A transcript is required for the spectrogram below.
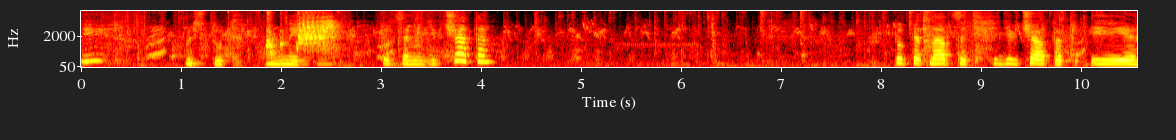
І ось тут нижні. Тут самі дівчата. Тут 15 дівчаток і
